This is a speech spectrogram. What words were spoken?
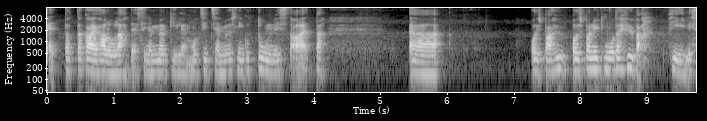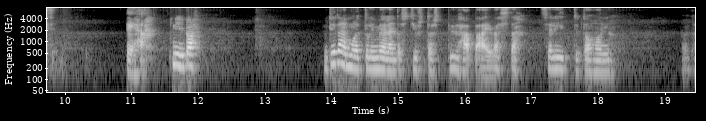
et totta kai haluaa lähteä sinne mökille, mutta sitten sen myös niinku tunnistaa, että ää, oispa, hy, oispa nyt muuten hyvä fiilis tehdä. Niinpä. Mutta jotain mulle tuli mieleen tosta, just tuosta pyhäpäivästä. Se liittyi tohon... Oota.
